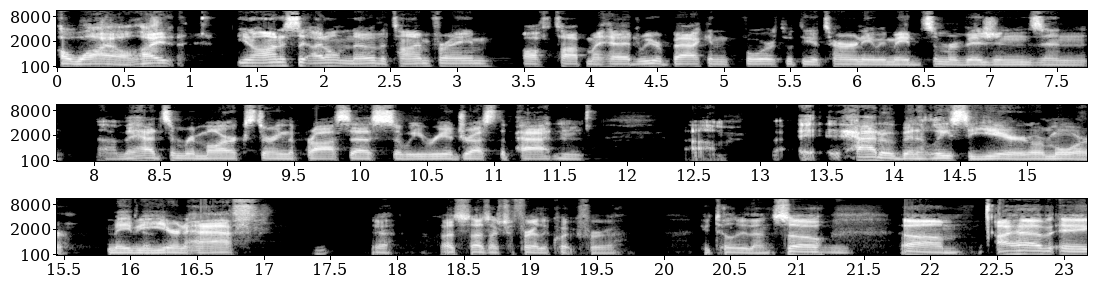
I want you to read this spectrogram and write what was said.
a while. I, you know, honestly, I don't know the time frame off the top of my head. We were back and forth with the attorney. We made some revisions, and um, they had some remarks during the process, so we readdressed the patent um, it, it, had to have been at least a year or more, maybe yeah. a year and a half. Yeah, that's that's actually fairly quick for a utility then. So, mm-hmm. um, I have a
